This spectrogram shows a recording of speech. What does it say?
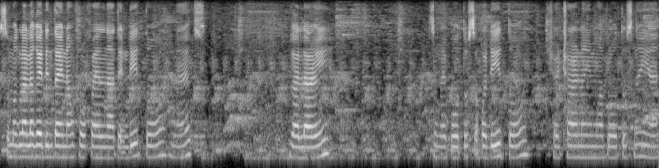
So, maglalagay din tayo ng profile natin dito. Next. Gallery. So, may photos ako dito. Char-char lang yung mga photos na yan.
